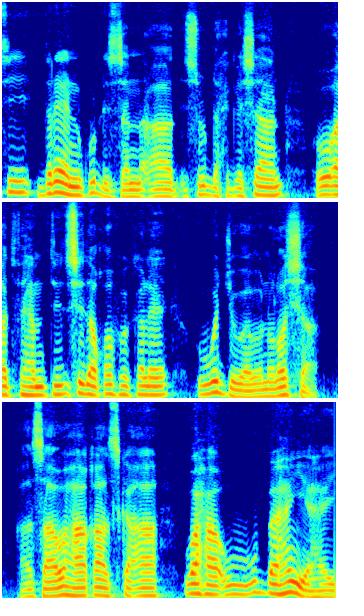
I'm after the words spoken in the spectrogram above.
si dareen ku dhisan aad isu dhex gashaan oo aad fahamtid sida qofka kale uga jawaabo nolosha. Hasaawaha qaaska ah waxa uu u baahan yahay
